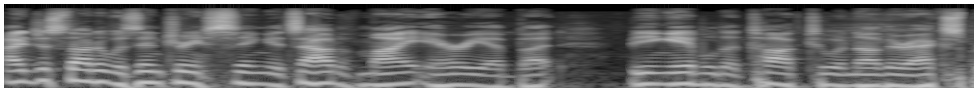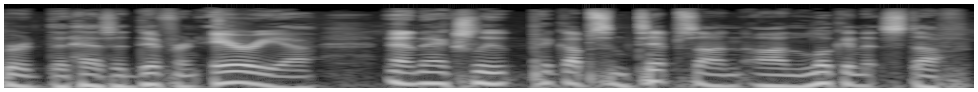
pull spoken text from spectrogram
I just thought it was interesting. It's out of my area, but being able to talk to another expert that has a different area and actually pick up some tips on on looking at stuff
